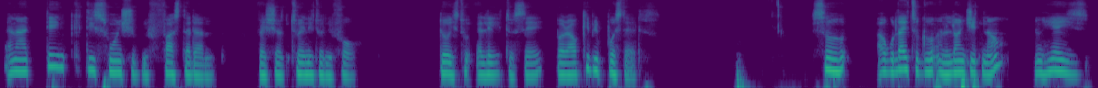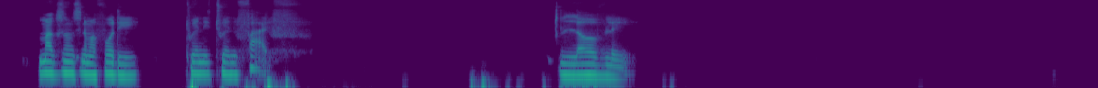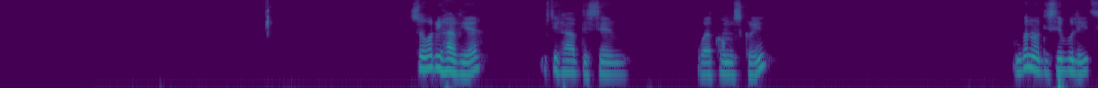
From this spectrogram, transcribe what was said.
And I think this one should be faster than version 2024. Though it's too early to say, but I'll keep it posted. So I would like to go and launch it now. And here is Maxon Cinema 4D 2025. Lovely. So what do we have here? We still have the same welcome screen. I'm gonna disable it.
